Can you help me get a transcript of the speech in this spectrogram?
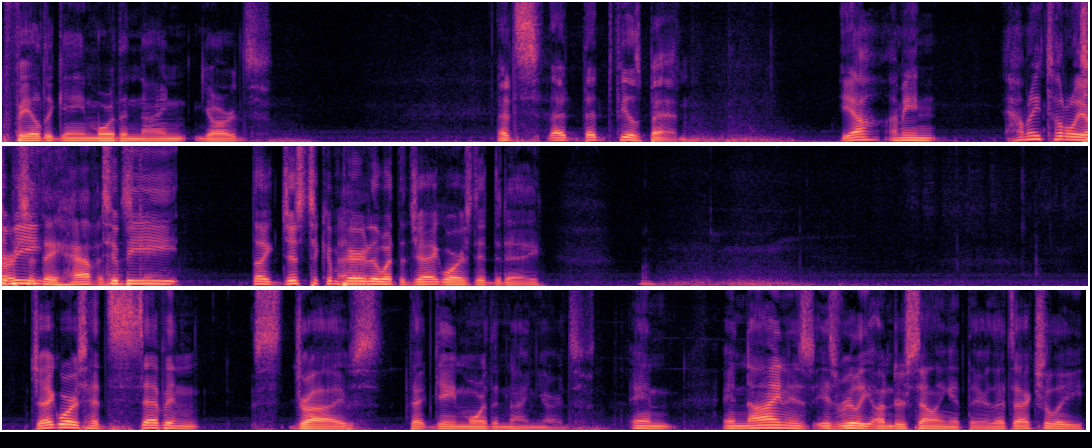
fail to gain more than 9 yards, that's that that feels bad. Yeah, I mean, how many total To yards be- did they have in to be game? Like just to compare Uh-huh. to what the Jaguars did today. Jaguars had 7 s- drives that gained more than 9 yards. And and 9 is is really underselling it there. That's actually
